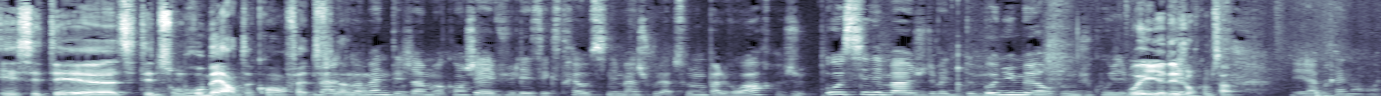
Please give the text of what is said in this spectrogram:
Et c'était euh, c'était une sombre merde, quoi, en fait, Bah, finalement. Aquaman, déjà, moi, quand j'avais vu les extraits au cinéma, je voulais absolument pas le voir. Je- Au cinéma, je devais être de bonne humeur, donc du coup. Oui, il y a des jours comme ça. Et après, non, ouais.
